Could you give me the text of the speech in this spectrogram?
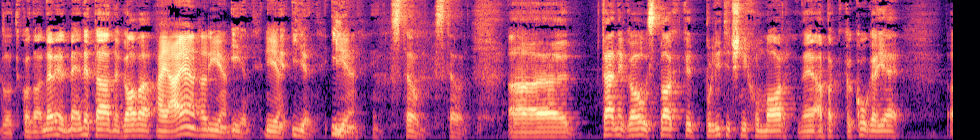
bilo Tako, no, ne vem, meni je ta njegova. A je Ian ali Ian? Ian. Ian. Ian. Ian. Stone. Stone. Uh, ta njegov sploh politični humor, ne, ampak kako ga je, uh,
